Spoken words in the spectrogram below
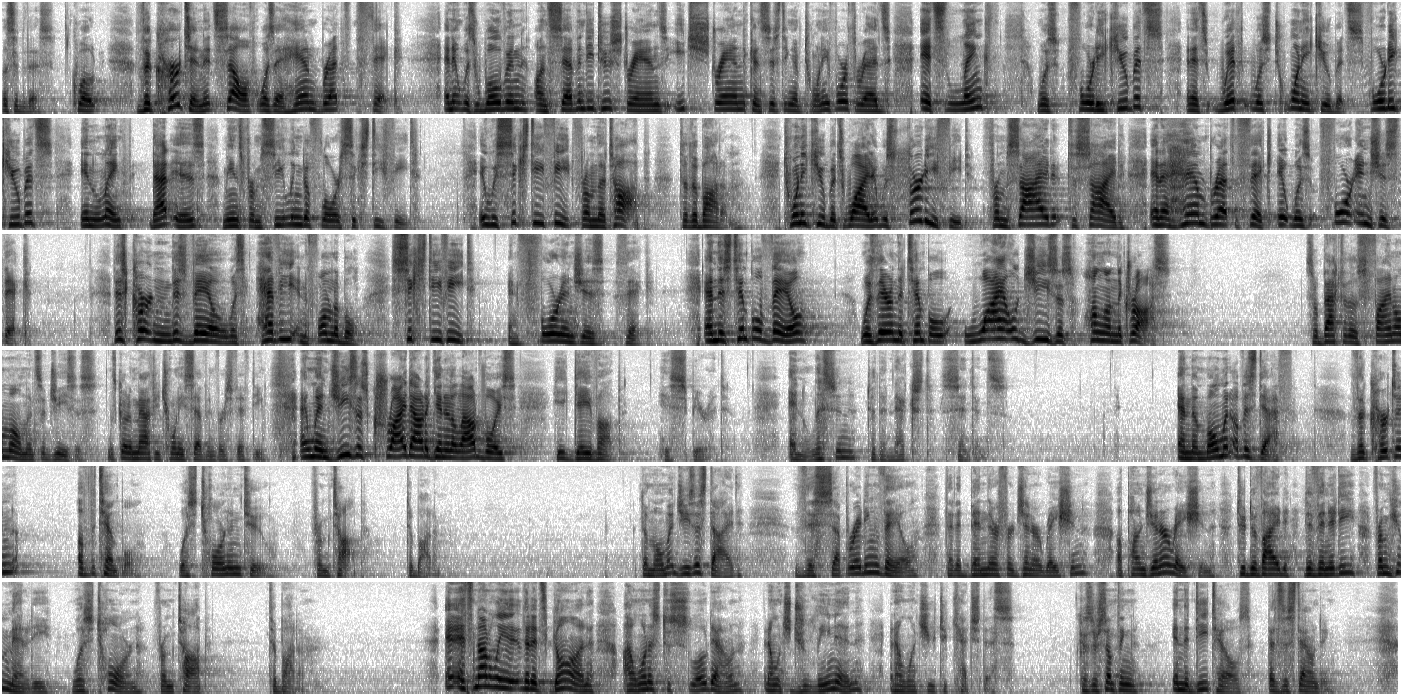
Listen to this quote, the curtain itself was a handbreadth thick, and it was woven on 72 strands, each strand consisting of 24 threads. Its length was 40 cubits, and its width was 20 cubits. 40 cubits in length, that is, means from ceiling to floor 60 feet. It was 60 feet from the top to the bottom. 20 cubits wide. It was 30 feet from side to side, and a handbreadth thick. It was four inches thick. This curtain, this veil, was heavy and formidable, 60 feet and four inches thick. And this temple veil was there in the temple while Jesus hung on the cross. So, back to those final moments of Jesus. Let's go to Matthew 27, verse 50. And when Jesus cried out again in a loud voice, he gave up his spirit. And listen to the next sentence. And the moment of his death, the curtain of the temple was torn in two from top to bottom. The moment Jesus died, this separating veil that had been there for generation upon generation to divide divinity from humanity was torn from top to bottom. And it's not only that it's gone, I want us to slow down and I want you to lean in and I want you to catch this because there's something in the details that is astounding.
